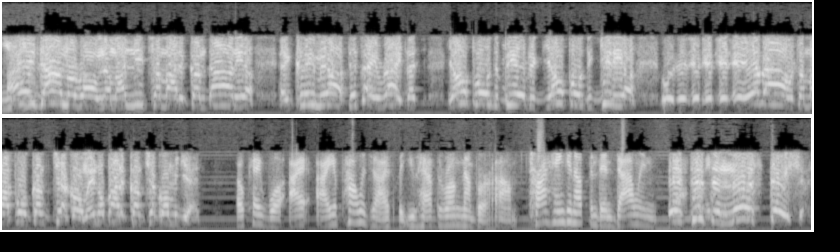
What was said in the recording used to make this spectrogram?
you. I ain't down no wrong number. I need somebody to come down here and clean me up. This ain't right. But y'all supposed to be able to, y'all supposed to get here it, it, it, it, every hour somebody supposed to come check on me. Ain't nobody come check on me yet. Okay, well, I I apologize, but you have the wrong number. Um, try hanging up and then dialing. Is this the nurse station?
